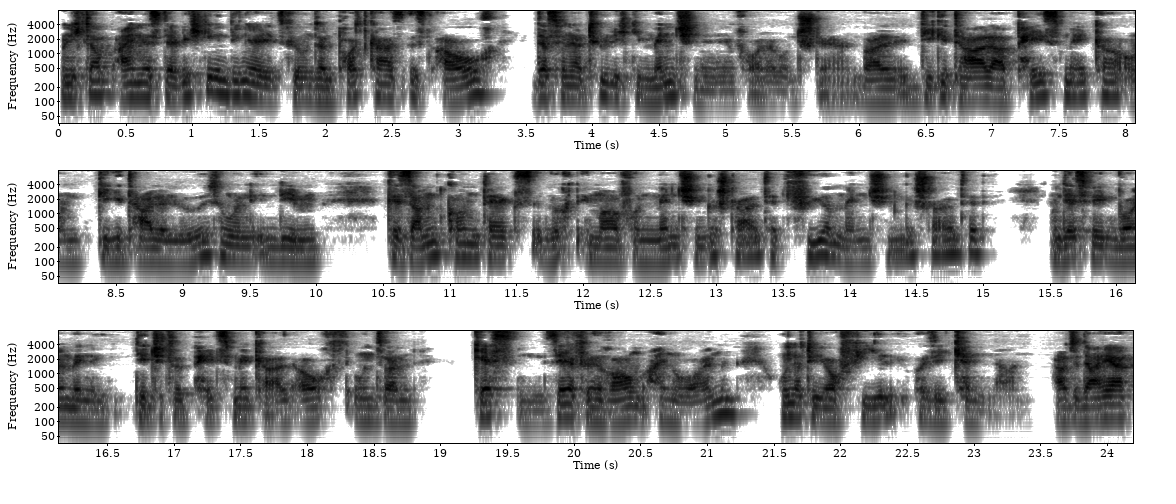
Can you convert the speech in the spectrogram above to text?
Und ich glaube, eines der wichtigen Dinge jetzt für unseren Podcast ist auch, dass wir natürlich die Menschen in den Vordergrund stellen, weil digitaler Pacemaker und digitale Lösungen in dem Gesamtkontext wird immer von Menschen gestaltet, für Menschen gestaltet. Und deswegen wollen wir dem Digital Pacemaker halt auch unseren Gästen sehr viel Raum einräumen und natürlich auch viel über sie kennenlernen. Also daher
